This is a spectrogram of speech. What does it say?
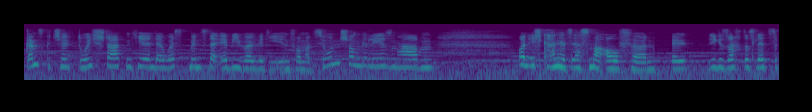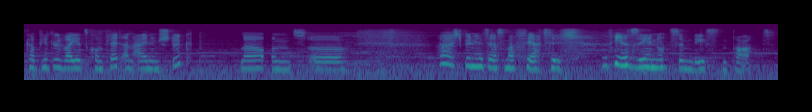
ganz gechillt durchstarten hier in der Westminster Abbey, weil wir die Informationen schon gelesen haben. Und ich kann jetzt erstmal aufhören. Weil, wie gesagt, das letzte Kapitel war jetzt komplett an einem Stück. Ne? Und äh, ich bin jetzt erstmal fertig. Wir sehen uns im nächsten Part.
